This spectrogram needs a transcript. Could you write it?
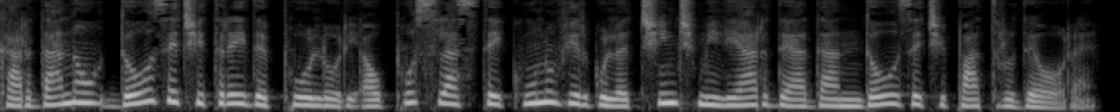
Cardano, 23 de pooluri au pus la stake 1,5 miliarde ADA în 24 de ore.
